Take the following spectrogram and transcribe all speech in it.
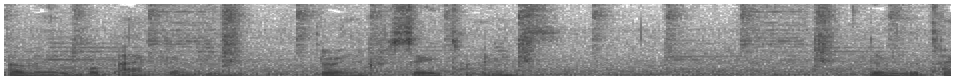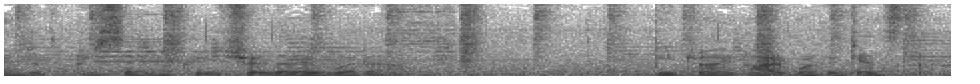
available back in during the crusade times. During the times of the crusade, I'm pretty sure that I would uh, be drawing artwork against them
